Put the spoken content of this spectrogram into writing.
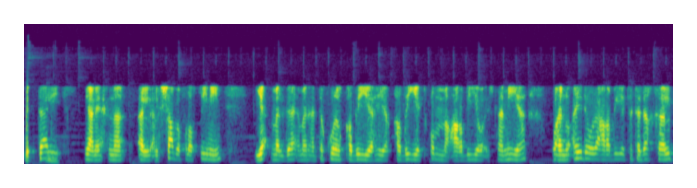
بالتالي يعني إحنا الشعب الفلسطيني يأمل دائما أن تكون القضية هي قضية أمة عربية وإسلامية وانه أي دولة عربية تتدخل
